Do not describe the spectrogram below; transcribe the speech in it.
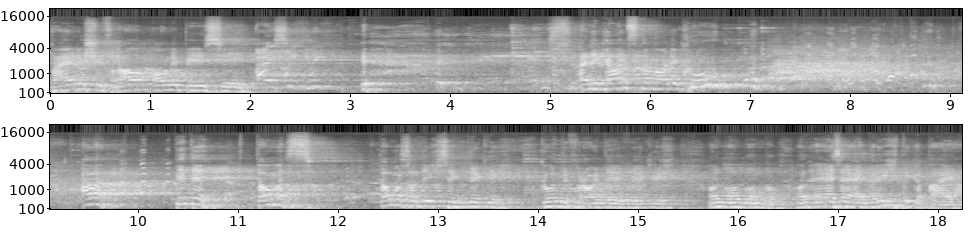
bayerische Frau ohne BC? Weiß ich nicht. Eine ganz normale Kuh? Aber bitte, Thomas, Thomas und ich sind wirklich gute Freunde, wirklich. Und, und, und, und, er ist ein richtiger Bayer.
